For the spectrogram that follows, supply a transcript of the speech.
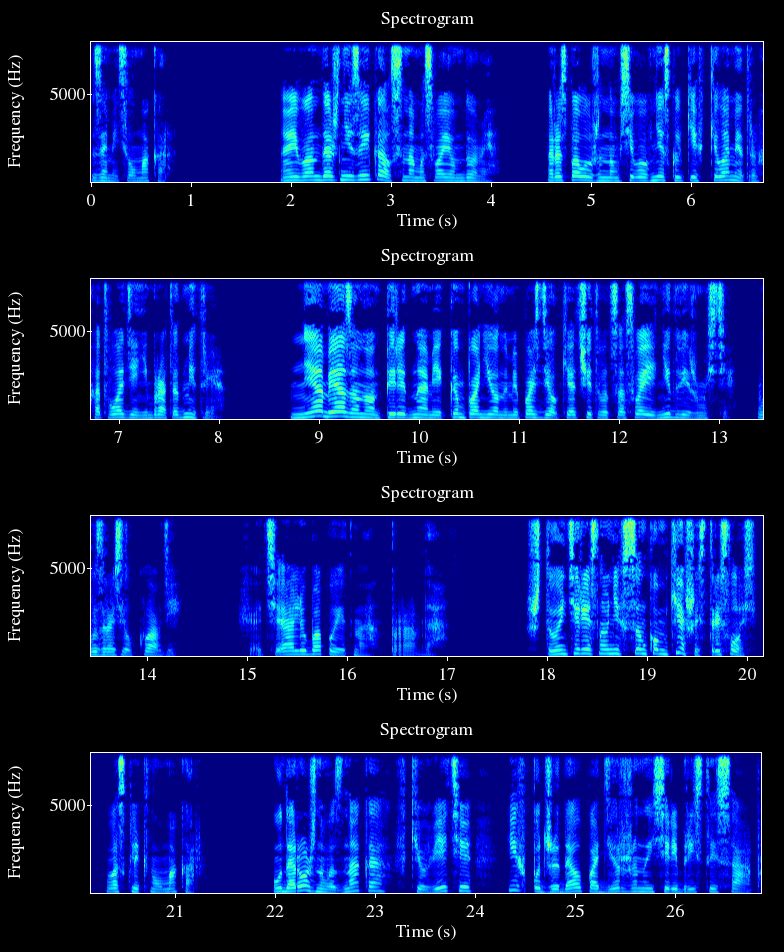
заметил Макар. А Иван даже не заикался нам о своем доме, расположенном всего в нескольких километрах от владений брата Дмитрия. Не обязан он перед нами, компаньонами по сделке, отчитываться о своей недвижимости, возразил Клавдий. Хотя любопытно, правда. Что, интересно, у них с сынком Кешей стряслось? воскликнул Макар. У дорожного знака в кювете их поджидал подержанный серебристый Сааб.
